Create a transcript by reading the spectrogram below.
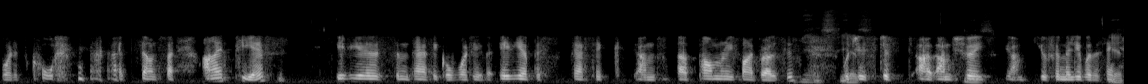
what it's called. it sounds fun. IPF, idiosympathic or whatever, idiopathic um, uh, pulmonary fibrosis, yes, which yes. is just, I, am sure Yes. um, you're familiar with the thing.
